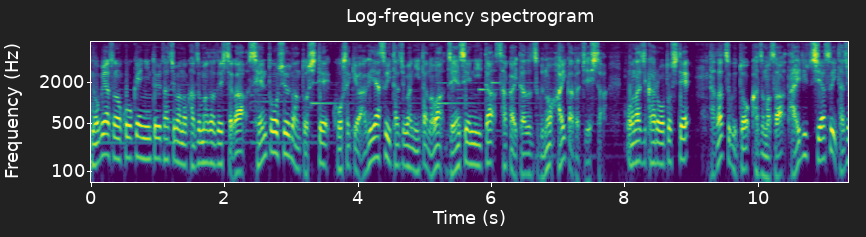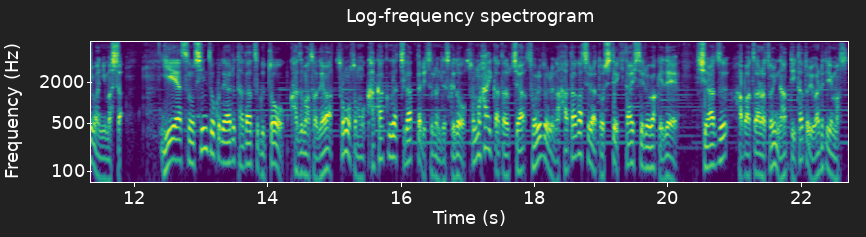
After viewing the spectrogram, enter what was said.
信康の後見人という立場の数正でしたが、戦闘集団として功績を上げやすい立場にいたのは前線にいた酒井忠次の配下たちでした。同じ家老として、忠次と数正は対立しやすい立場にいました。家康の親族である忠次と数正ではそもそも価格が違ったりするんですけど、その配下たちはそれぞれの旗頭として期待しているわけで、知らず派閥争いになっていたと言われています。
